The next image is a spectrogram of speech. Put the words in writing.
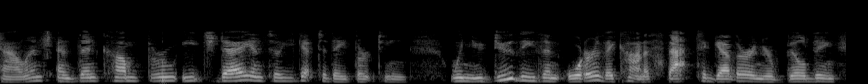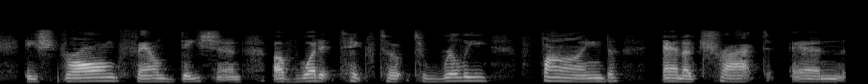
Challenge, and then come through each day until you get to day 13. When you do these in order, they kind of stack together and you're building a strong foundation of what it takes to, to really find and attract and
